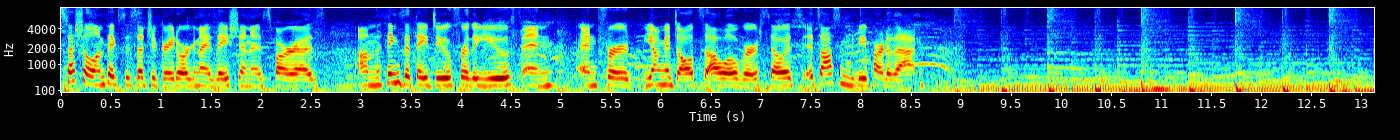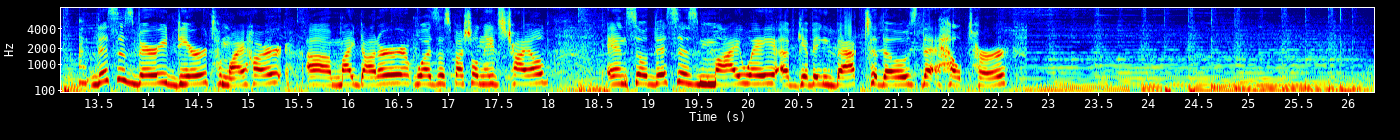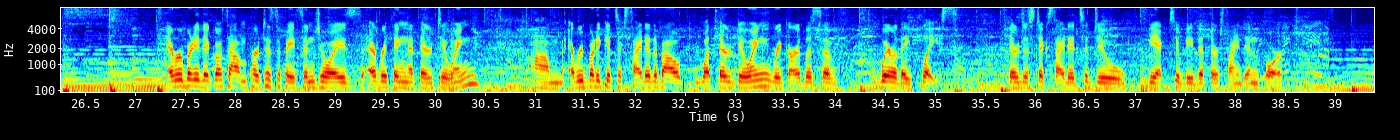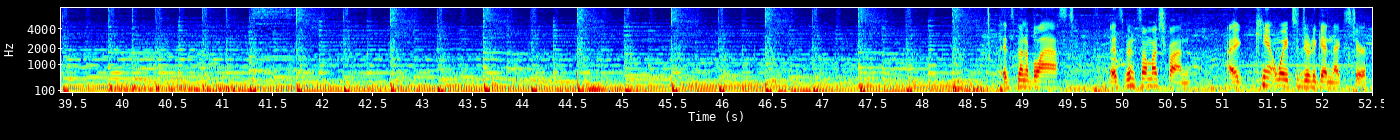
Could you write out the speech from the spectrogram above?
Special Olympics is such a great organization as far as um, the things that they do for the youth and, and for young adults all over. So it's, it's awesome to be a part of that. This is very dear to my heart. Um, my daughter was a special needs child, and so this is my way of giving back to those that helped her. Everybody that goes out and participates enjoys everything that they're doing. Um, everybody gets excited about what they're doing regardless of where they place. They're just excited to do the activity that they're signed in for. It's been a blast. It's been so much fun. I can't wait to do it again next year.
